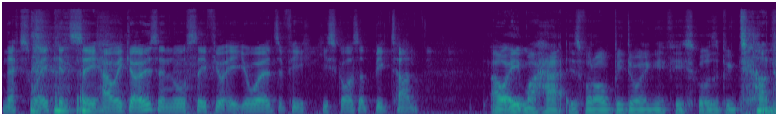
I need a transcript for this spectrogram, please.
next week and see how he goes, and we'll see if you'll eat your words if he, he scores a big ton. I'll eat my hat is what I'll be doing if he scores a big ton.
